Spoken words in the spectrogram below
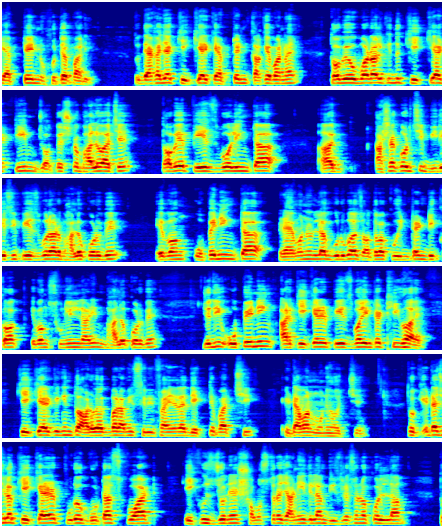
ক্যাপ্টেন হতে পারে। তো দেখা যাক কেকেআর ক্যাপ্টেন কাকে বানায়। তবে ওভারঅল কিন্তু কেকেআর টিম যথেষ্ট ভালো আছে। তবে পেস বোলিংটা আশা করছি বিদেশি পেস বোলার ভালো করবে। এবং ওপেনিংটা রেমানুল্লাহ গুরবাজ অথবা কুইন্টন ডিকক এবং সুনীল নারিন ভালো করবে। যদি ওপেনিং আর কে কেকেআর পেস বলিংটা ঠিক হয় কেকেআরকে কিন্তু আরও একবার আমি সেমিফাইনালে দেখতে পাচ্ছি, এটা আমার মনে হচ্ছে। তো এটা ছিল কেকেআরের পুরো গোটা স্কোয়াড একুশ জনের সমস্তটা জানিয়ে দিলাম, বিশ্লেষণও করলাম। তো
